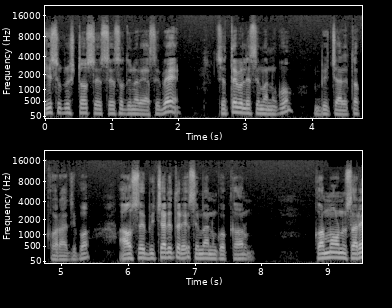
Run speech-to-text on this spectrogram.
ଯୀଶୁଖ୍ରୀଷ୍ଟ ସେ ଶେଷ ଦିନରେ ଆସିବେ ସେତେବେଳେ ସେମାନଙ୍କୁ ବିଚାରିତ କରାଯିବ। ଆଉ ସେ ବିଚାରିତରେ ସେମାନଙ୍କ କର୍ମ ଅନୁସାରେ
